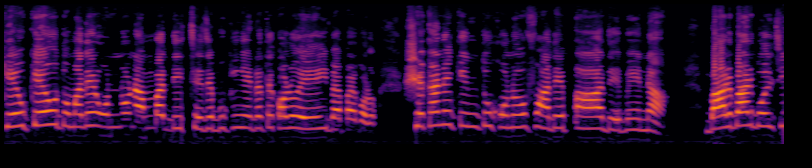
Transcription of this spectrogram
কেউ কেউ তোমাদের অন্য নাম্বার দিচ্ছে যে বুকিং এটাতে করো, এই ব্যাপার করো। সেখানে কিন্তু কোনো ফাঁদে পা দেবে না। বারবার বলছি,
